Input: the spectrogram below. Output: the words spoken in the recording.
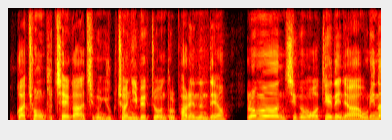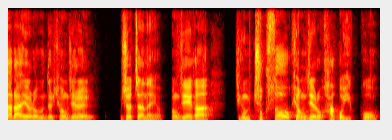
국가 총 부채가 지금 6,200조 원 돌파를 했는데요. 그러면 지금 어떻게 되냐? 우리나라 여러분들 경제를 보셨잖아요. 경제가 지금 축소 경제로 가고 있고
